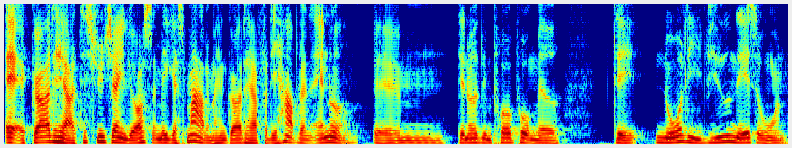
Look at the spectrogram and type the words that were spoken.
at gøre det her, det synes jeg egentlig også er mega smart, at man kan gøre det her, for de har blandt andet, øhm, det er noget, de prøver på med det nordlige hvide næsehorn,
